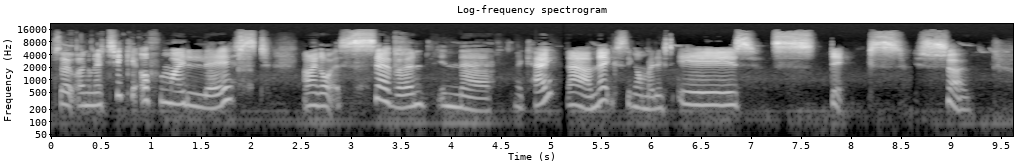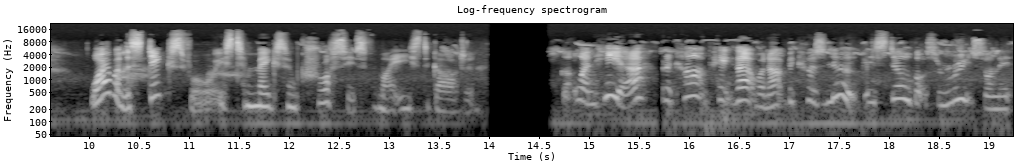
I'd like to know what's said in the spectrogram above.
So I'm going to tick it off on my list. And I got seven in there. Okay. Now, next thing on my list is sticks. So, what I want the sticks for is to make some crosses for my Easter garden. I've got one here, but I can't pick that one up because look, it's still got some roots on it.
